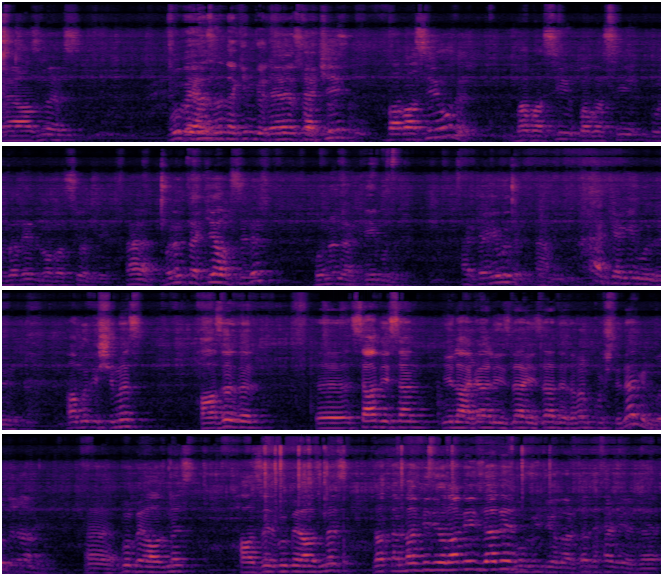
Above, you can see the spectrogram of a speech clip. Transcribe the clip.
beyazımız. Bu beyazını da kim götürüyorsa Peki babası odur. Babası, babası burada değil, babası orada. Evet. Bunun teki hangisidir? Bunun erkeği budur. Erkeği budur. Erkeği budur. Ha bu dişimiz hazırdır. Ee, sadece sen ila gel izle izle dediğin kuştu değil mi? Budur abi. Evet, bu beyazımız hazır bu beyazımız. Zaten ben videolarını izledim. Bu videolarda da her yerde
